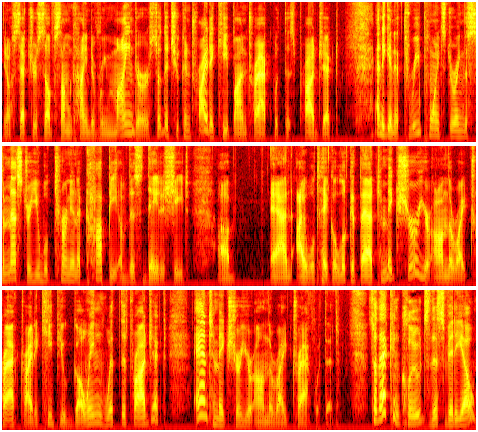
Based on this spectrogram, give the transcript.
You know, set yourself some kind of reminder so that you can try to keep on track with this project. And again, at three points during the semester, you will turn in a copy of this data sheet uh, and I will take a look at that to make sure you're on the right track, try to keep you going with the project and to make sure you're on the right track with it. So that concludes this video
